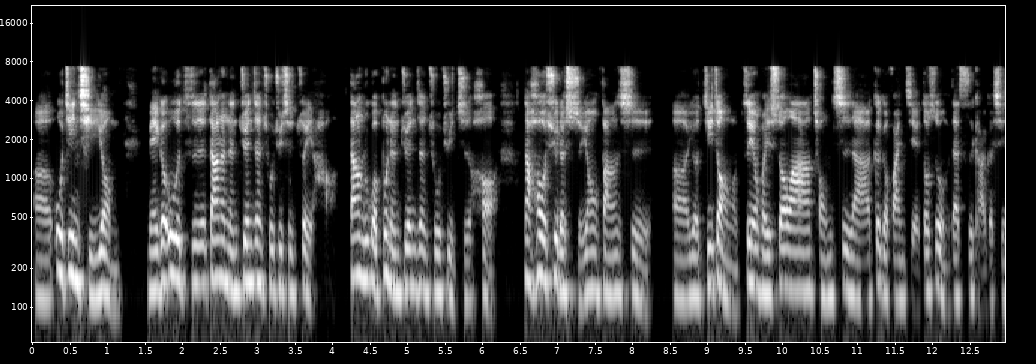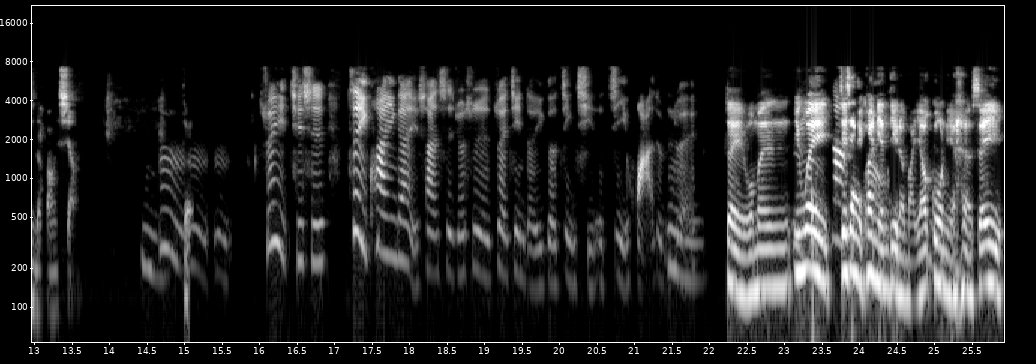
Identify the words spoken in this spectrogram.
呃物尽其用，每个物资当然能捐赠出去是最好。当如果不能捐赠出去之后，那后续的使用方式呃有几种资源回收啊、重置啊各个环节都是我们在思考一个新的方向。嗯嗯对。所以其实这一块应该也算是就是最近的一个近期的计划，对不对？对，我们因为接下来快年底了嘛，也要过年了，所以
